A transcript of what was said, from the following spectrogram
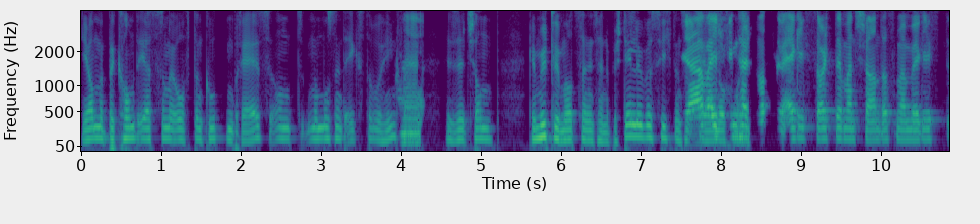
ja, man bekommt erst einmal oft einen guten Preis und man muss nicht extra wohin fahren. Ja. Das ist jetzt schon gemütlich. Man hat es dann in seiner Bestellübersicht und so. Ja, aber ich finde halt trotzdem, eigentlich sollte man schauen, dass man möglichst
